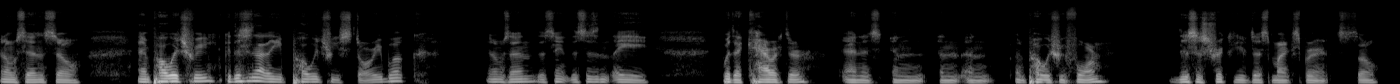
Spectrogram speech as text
You know what I'm saying? So, and poetry, because this is not a poetry storybook. You know what I'm saying? This ain't. This isn't a with a character and it's in and in, in poetry form. This is strictly just my experience. So,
